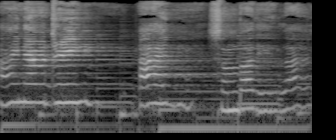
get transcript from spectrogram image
I never dreamed I'd somebody like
